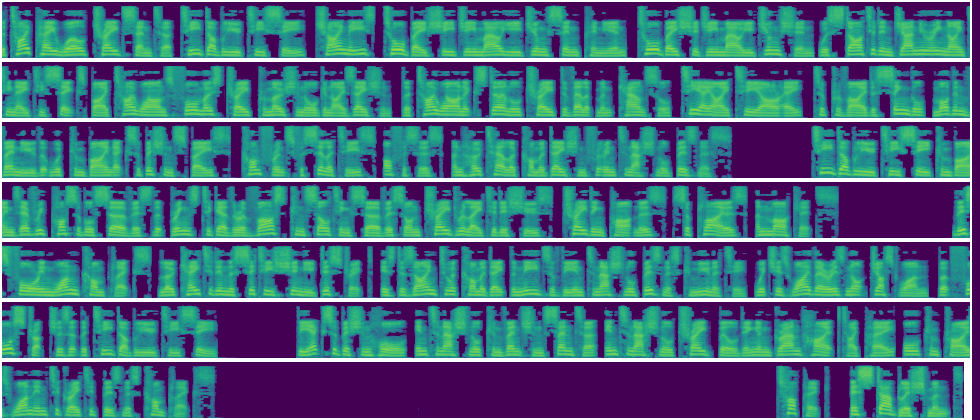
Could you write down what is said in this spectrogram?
The Taipei World Trade Center TWTC, Chinese, Torbei Maoyi Pinyin, Torbei Maoyi was started in January 1986 by Taiwan's foremost trade promotion organization, the Taiwan External Trade Development Council TAITRA, to provide a single, modern venue that would combine exhibition space, conference facilities, offices, and hotel accommodation for international business. TWTC combines every possible service that brings together a vast consulting service on trade-related issues, trading partners, suppliers, and markets. This four-in-one complex, located in the city's Xinyi district, is designed to accommodate the needs of the international business community, which is why there is not just one, but four structures at the TWTC. The Exhibition Hall, International Convention Center, International Trade Building and Grand Hyatt Taipei, all comprise one integrated business complex. Topic. Establishment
